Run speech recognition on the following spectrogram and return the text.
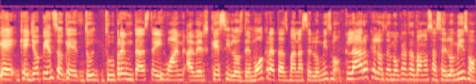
Eh, que yo pienso que tú, preguntaste, y Juan, a ver que si los demócratas van a hacer lo mismo. Claro que los demócratas vamos a hacer lo mismo.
